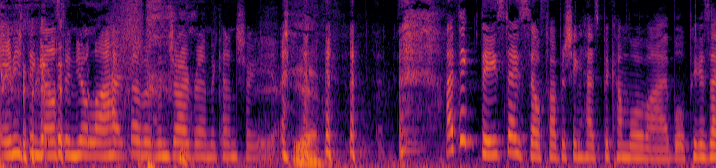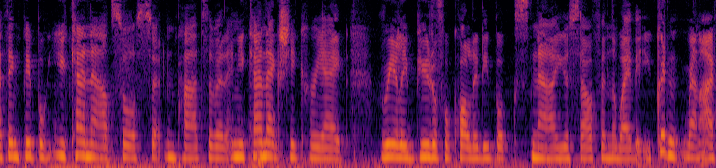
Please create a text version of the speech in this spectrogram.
anything else in your life other than drive around the country. Yeah. yeah. I think these days self-publishing has become more viable because I think people you can outsource certain parts of it and you can actually create really beautiful quality books now yourself in the way that you couldn't when I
